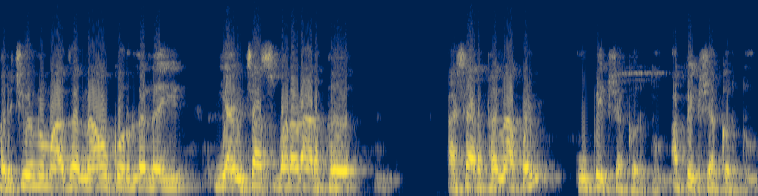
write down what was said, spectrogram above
फरशीवरून माझं नाव कोरलं नाही यांच्या स्मरणार्थ अशा अर्थानं आपण उपेक्षा करतो अपेक्षा करतो.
